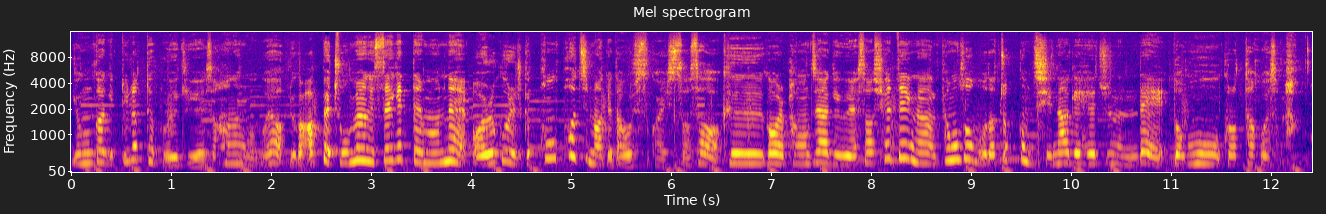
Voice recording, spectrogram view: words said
윤곽이 뚜렷해 보이기 위해서 하는 거고요. 그리고 앞에 조명이 세기 때문에 얼굴이 이렇게 펑퍼짐하게 나올 수가 있어서 그걸 방지하기 위해서 쉐딩은 평소보다 조금 진하게 해주는데 너무 그렇다고 해서 막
